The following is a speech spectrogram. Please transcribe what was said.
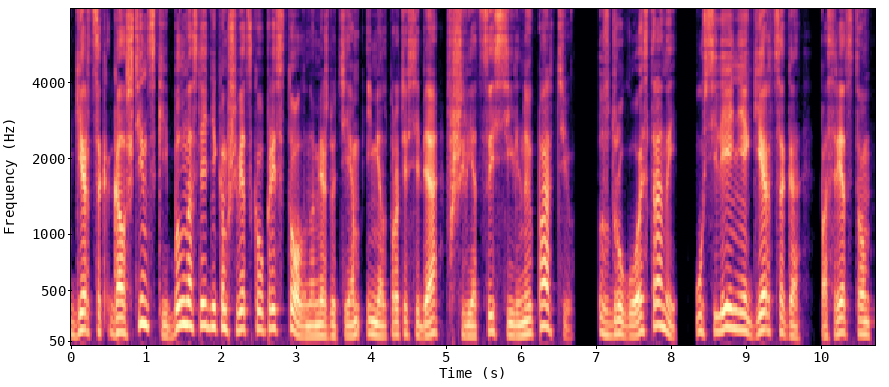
Герцог Галштинский был наследником шведского престола, но между тем имел против себя в Швеции сильную партию. С другой стороны, усиление герцога посредством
